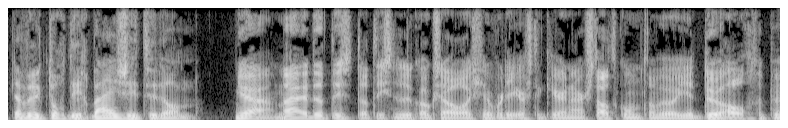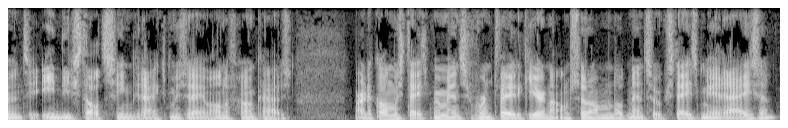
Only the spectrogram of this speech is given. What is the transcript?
Daar wil ik toch dichtbij zitten dan. Ja, maar dat is, dat is natuurlijk ook zo. Als je voor de eerste keer naar een stad komt, dan wil je de hoogtepunten in die stad zien. Rijksmuseum, Anne Frankhuis. Maar er komen steeds meer mensen voor een tweede keer naar Amsterdam. Omdat mensen ook steeds meer reizen.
